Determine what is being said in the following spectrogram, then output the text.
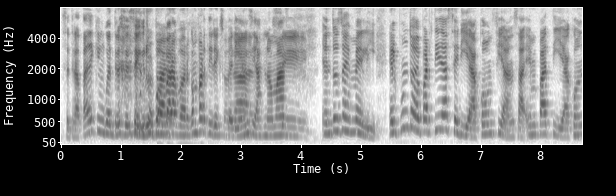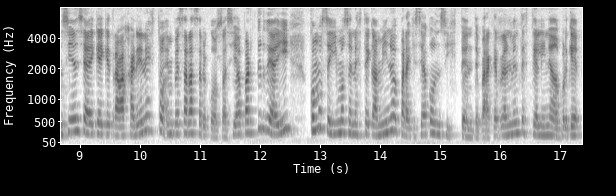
Se trata de que encuentres ese grupo para poder compartir experiencias, no más. Entonces, Meli, el punto de partida sería confianza, empatía, conciencia de que hay que trabajar en esto, empezar a hacer cosas. Y a partir de ahí, ¿cómo seguimos en este camino para que sea consistente, para que realmente esté alineado, porque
